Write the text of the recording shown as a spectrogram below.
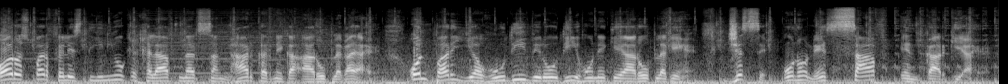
और उस पर फिलिस्तीनियों के खिलाफ नरसंहार करने का आरोप लगाया है। उन पर यहूदी विरोधी होने के आरोप लगे हैं, जिससे उन्होंने साफ़ इनकार किया है।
